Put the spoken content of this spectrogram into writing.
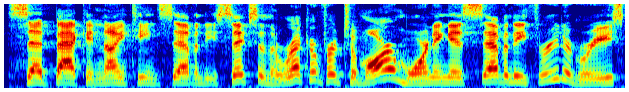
set back in 1976. And the record for tomorrow morning is 73 degrees,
